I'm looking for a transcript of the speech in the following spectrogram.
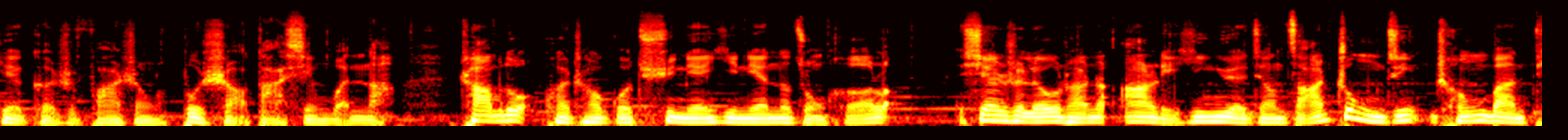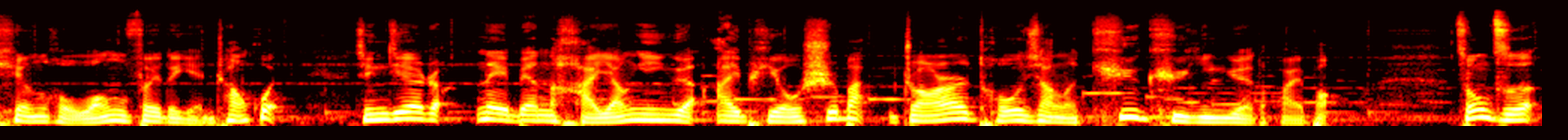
业可是发生了不少大新闻呐，差不多快超过去年一年的总和了。先是流传着阿里音乐将砸重金承办天后王菲的演唱会，紧接着那边的海洋音乐 IPO 失败，转而投向了 QQ 音乐的怀抱。从此，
